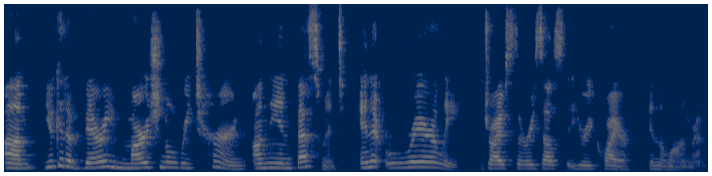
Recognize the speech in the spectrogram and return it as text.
um, you get a very marginal return on the investment, and it rarely drives the results that you require in the long run.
